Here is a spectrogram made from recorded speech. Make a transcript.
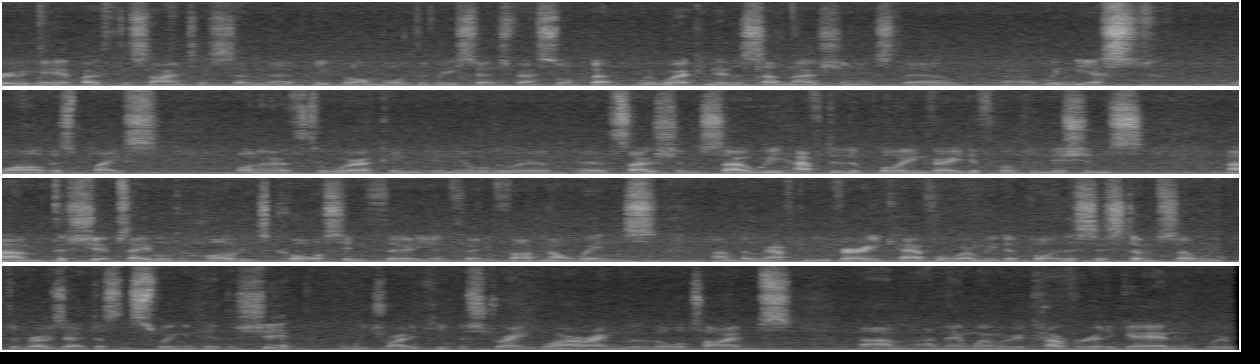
Crew here, both the scientists and the people on board the research vessel, but we're working in the Southern Ocean. It's the uh, windiest, wildest place on Earth to work in, in all the Earth's ocean. So we have to deploy in very difficult conditions. Um, the ship's able to hold its course in 30 and 35 knot winds, um, but we have to be very careful when we deploy the system so we, the rosette doesn't swing and hit the ship, and we try to keep a straight wire angle at all times. Um, and then when we recover it again, we're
